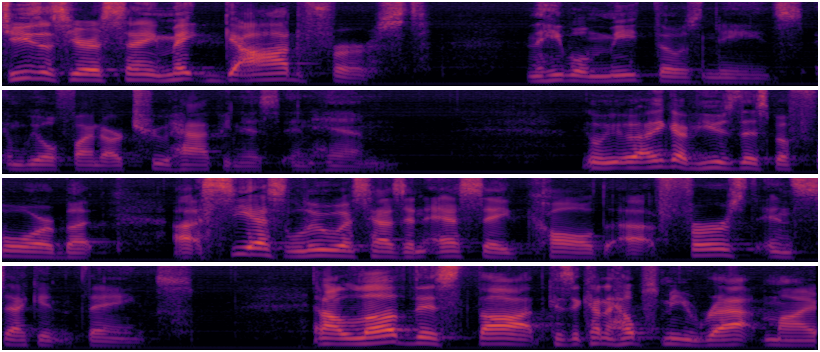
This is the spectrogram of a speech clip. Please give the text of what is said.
Jesus here is saying, Make God first, and He will meet those needs, and we will find our true happiness in Him. I think I've used this before, but uh, C.S. Lewis has an essay called uh, First and Second Things. And I love this thought because it kind of helps me wrap my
